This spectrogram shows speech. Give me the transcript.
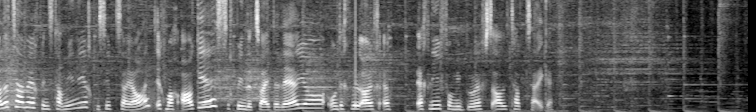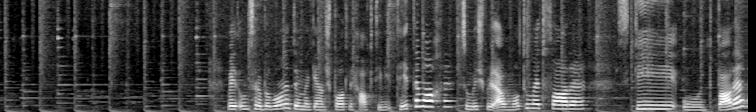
Hallo zusammen, ich bin Tamini, ich bin 17 Jahre alt, ich mache AGS, ich bin in der zweiten Lehrjahr und ich will euch ein, bisschen von meinem Berufsalltag zeigen. Mit unseren Bewohnern machen wir gerne sportliche Aktivitäten machen, zum Beispiel auch Motorrad fahren, Ski und Barren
